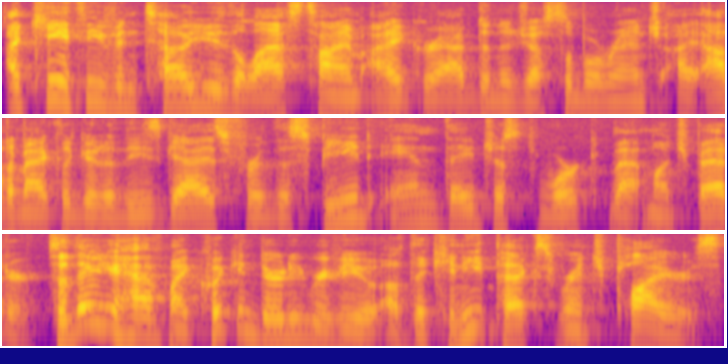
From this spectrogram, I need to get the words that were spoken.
I can't even tell you the last time I grabbed an adjustable wrench. I automatically go to these guys for the speed and they just work that much better. So there you have my quick and dirty review of the Knipex wrench pliers.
